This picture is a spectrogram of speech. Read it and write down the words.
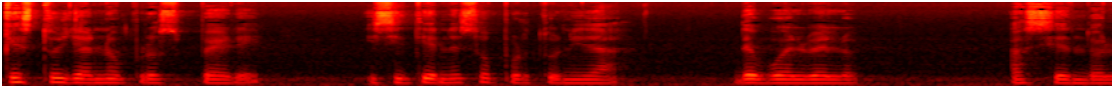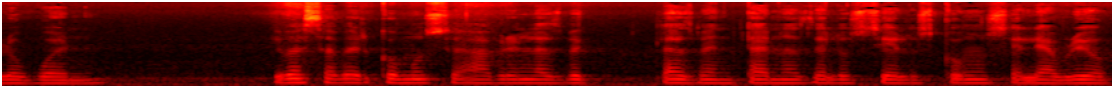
que esto ya no prospere y si tienes oportunidad, devuélvelo haciendo lo bueno. Y vas a ver cómo se abren las, las ventanas de los cielos, cómo se le abrió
